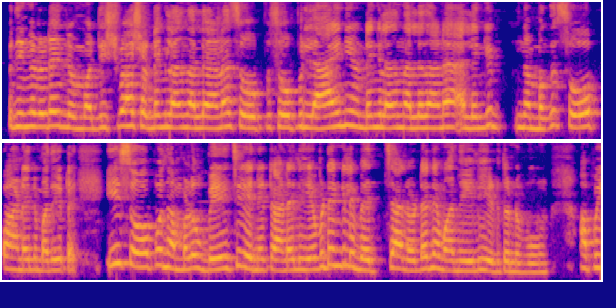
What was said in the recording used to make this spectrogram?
ഇപ്പം നിങ്ങളുടെ ഡിഷ് വാഷ് ഉണ്ടെങ്കിൽ അത് നല്ലതാണ്. സോപ്പ് സോപ്പ് ലായനി ഉണ്ടെങ്കിൽ അത് നല്ലതാണ്. അല്ലെങ്കിൽ നമുക്ക് സോപ്പാണേലും മതി കേട്ടോ. ഈ സോപ്പ് നമ്മൾ ഉപയോഗിച്ച് കഴിഞ്ഞിട്ടാണേലും എവിടെയെങ്കിലും വെച്ചാൽ ഉടനെ വന്ന് എലി എടുത്തുകൊണ്ട് പോകും അപ്പോൾ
